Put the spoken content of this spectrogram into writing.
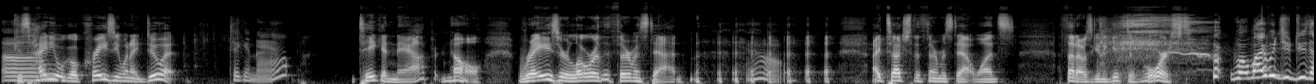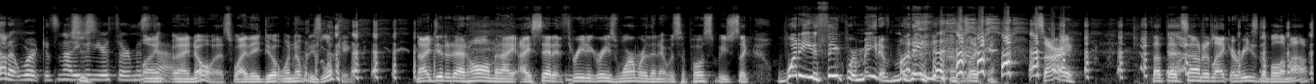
because um, Heidi will go crazy when I do it. Take a nap? Take a nap? No. Raise or lower the thermostat. I touched the thermostat once. I thought I was going to get divorced. well, why would you do that at work? It's not even your Well, thermostat. I, I know. That's why they do it when nobody's looking. and I did it at home, and I, I set it three degrees warmer than it was supposed to be. She's like, "What do you think we're made of money?" I was like, "Sorry." Thought that sounded like a reasonable amount.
